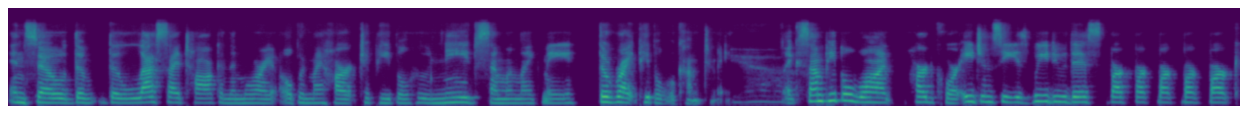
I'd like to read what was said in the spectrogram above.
And so the the less I talk and the more I open my heart to people who need someone like me, the right people will come to me. Yeah. Like some people want hardcore agencies. We do this, bark, bark, bark, bark, bark.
